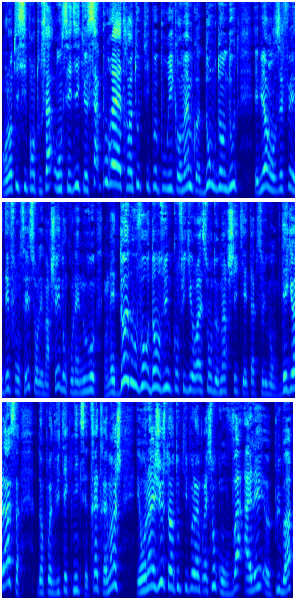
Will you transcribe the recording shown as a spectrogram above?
en anticipant tout ça, on s'est dit que ça pourrait être un tout petit peu pourri même quoi. Donc dans le doute, eh bien on s'est fait défoncer sur les marchés. Donc on est nouveau, on est de nouveau dans une configuration de marché qui est absolument dégueulasse. D'un point de vue technique, c'est très très moche et on a juste un tout petit peu l'impression qu'on va aller euh, plus bas.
